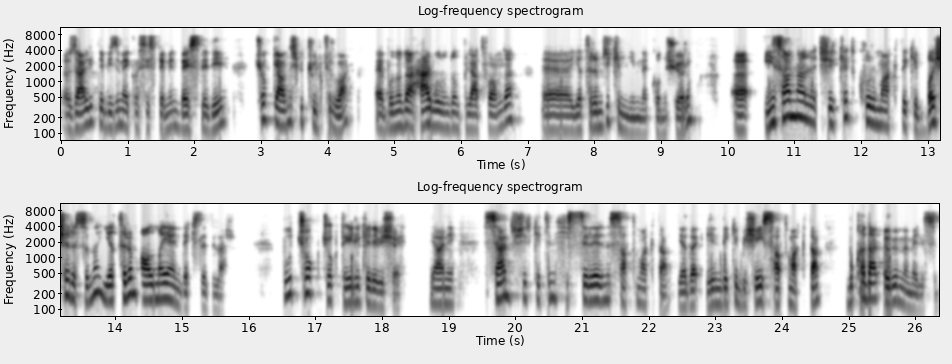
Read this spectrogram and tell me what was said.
özellikle bizim ekosistemin beslediği çok yanlış bir kültür var. E, bunu da her bulunduğum platformda e, yatırımcı kimliğimle konuşuyorum. E, insanlar şirket kurmaktaki başarısını yatırım almaya endekslediler. Bu çok çok tehlikeli bir şey. Yani sen şirketin hisselerini satmaktan ya da elindeki bir şeyi satmaktan bu kadar övünmemelisin.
